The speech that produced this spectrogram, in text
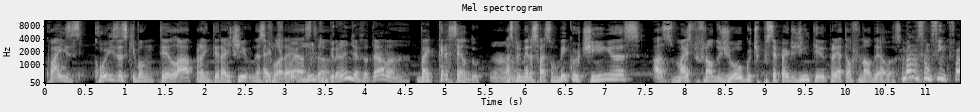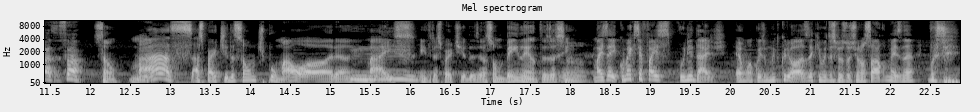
quais coisas que vão ter lá pra interagir nessa É, tipo, floresta. é muito grande essa tela? vai crescendo. Aham. As primeiras fases são bem curtinhas, as mais pro final do jogo, tipo, você perde o dia inteiro pra ir até o final dela. sabe? Mas não são cinco fases só? São. Mas as partidas são, tipo, uma hora e mais entre as partidas. Elas são bem lentas, assim. Hum. Mas aí, como é que você faz unidade? É uma coisa muito curiosa que muitas pessoas tiram sarro, mas, né? Você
